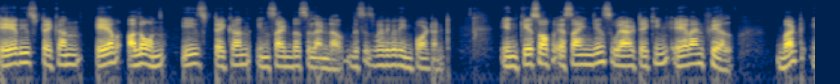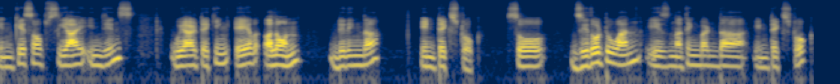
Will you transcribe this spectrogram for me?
air is taken air alone is taken inside the cylinder. This is very very important. In case of SI engines we are taking air and fuel but in case of CI engines we are taking air alone during the intake stroke. So 0 to 1 is nothing but the intake stroke.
